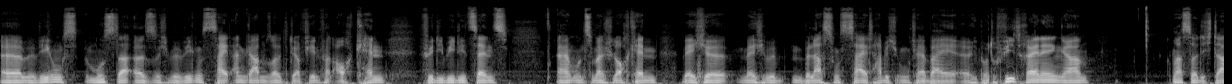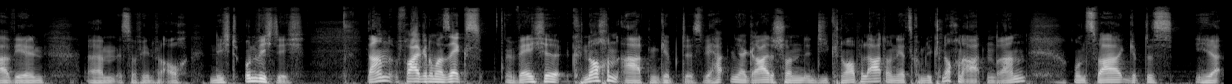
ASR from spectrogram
äh, Bewegungsmuster, also solche Bewegungszeitangaben solltet ihr auf jeden Fall auch kennen für die B-Lizenz ähm, und zum Beispiel auch kennen, welche, welche Be Belastungszeit habe ich ungefähr bei äh, Hypertrophie-Training, ja. Was sollte ich da wählen? Ähm, ist auf jeden Fall auch nicht unwichtig. Dann Frage Nummer 6. Welche Knochenarten gibt es? Wir hatten ja gerade schon die Knorpelart und jetzt kommen die Knochenarten dran. Und zwar gibt es hier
